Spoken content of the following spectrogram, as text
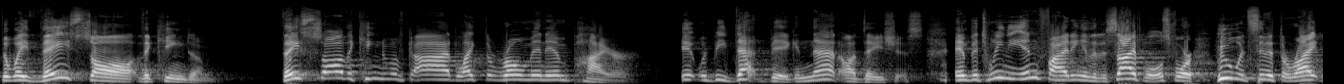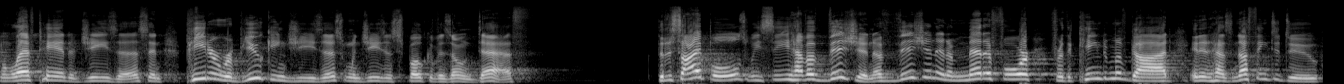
the way they saw the kingdom. They saw the kingdom of God like the Roman Empire it would be that big and that audacious. And between the infighting and the disciples for who would sit at the right and left hand of Jesus, and Peter rebuking Jesus when Jesus spoke of his own death, The disciples, we see, have a vision, a vision and a metaphor for the kingdom of God, and it has nothing to do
